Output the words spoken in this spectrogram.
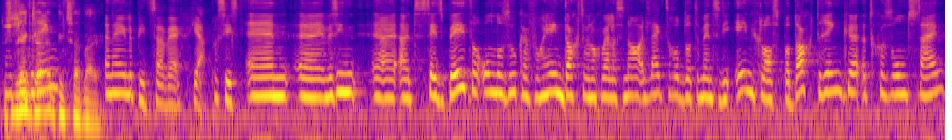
Dus je drinkt er een pizza bij. Een hele pizza weg, ja, precies. En eh, we zien eh, uit steeds beter onderzoek, en voorheen dachten we nog wel eens, nou, het lijkt erop dat de mensen die één glas per dag drinken het gezondst zijn.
